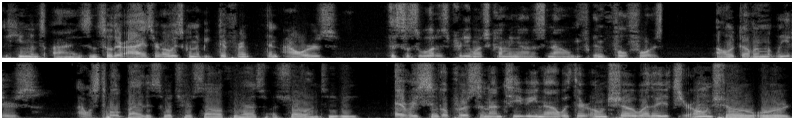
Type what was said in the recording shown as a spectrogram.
the human's eyes. And so their eyes are always going to be different than ours. This is what is pretty much coming on us now in full force. Our government leaders. I was told by the Switch herself, who has a show on TV. Every single person on TV now with their own show, whether it's your own show or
